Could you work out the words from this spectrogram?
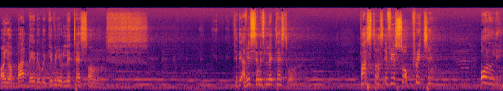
On your bad day, they will be giving you latest songs. Did you, have you seen this latest one? Pastors, if you sow preaching only,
